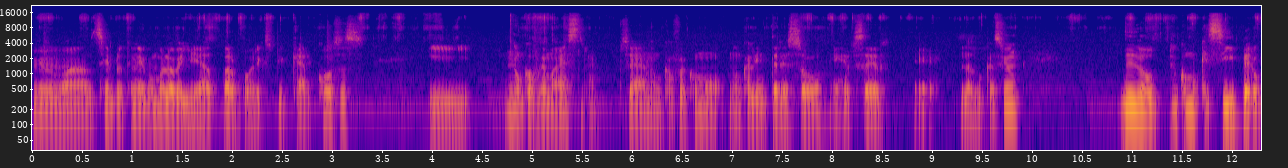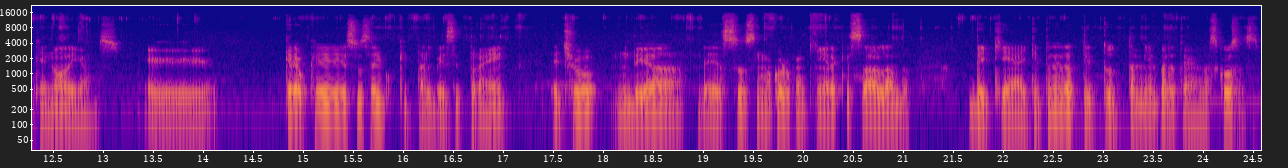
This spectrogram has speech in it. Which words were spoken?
mi mamá siempre tenía como la habilidad para poder explicar cosas y nunca fue maestra. O sea, nunca fue como, nunca le interesó ejercer eh, la educación. Lo, como que sí, pero que no, digamos. Eh, creo que eso es algo que tal vez se trae. De hecho, un día de esos, no me acuerdo con quién era que estaba hablando, de que hay que tener actitud también para tener las cosas.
